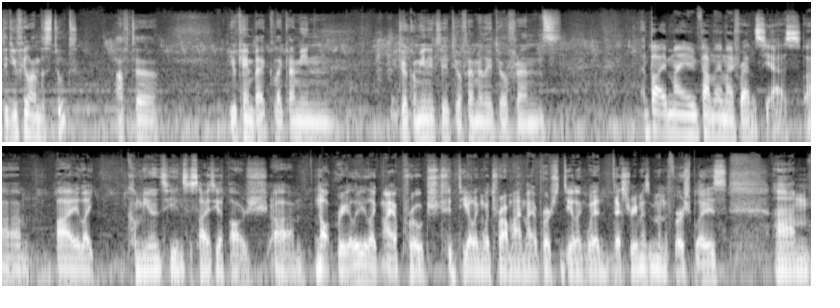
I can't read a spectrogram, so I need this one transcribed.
Did you feel understood after you came back? Like, I mean, to your community, to your family, to your friends? By my family and my friends, yes. Um, by like community and society at large um, not really. Like my approach to dealing with trauma and my approach to dealing with extremism in the first place um,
